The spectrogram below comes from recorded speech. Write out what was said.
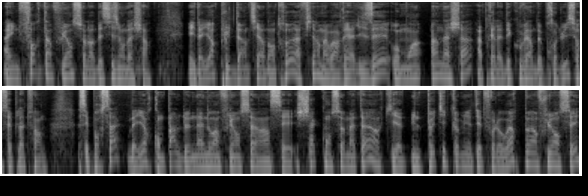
a une forte influence sur leur décision d'achat. Et d'ailleurs, plus d'un tiers d'entre eux affirment avoir réalisé au moins un achat après la découverte de produits sur ces plateformes. C'est pour ça, d'ailleurs, qu'on parle de nano-influenceurs. Hein. C'est chaque consommateur qui a une petite communauté de followers peut influencer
